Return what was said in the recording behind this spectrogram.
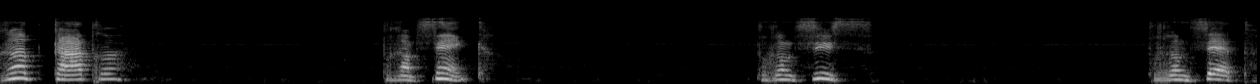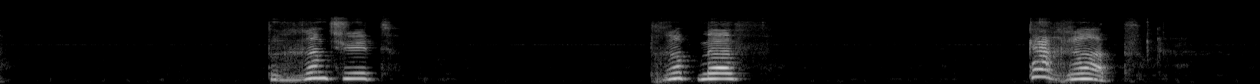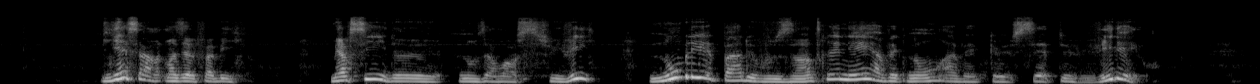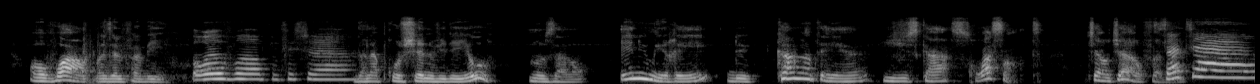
trente et deux, trente-trois, trente-quatre, trente-cinq, trente-six, trente-sept, trente-huit, trente-neuf, quarante. Bien ça, mademoiselle Fabi. Merci de nous avoir suivis. N'oubliez pas de vous entraîner avec nous avec euh, cette vidéo. Au revoir, mademoiselle Fabi. Au revoir, professeur. Dans la prochaine vidéo, nous allons énumérer de 41 jusqu'à 60. Ciao, ciao, Fabi. Ciao, ciao.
